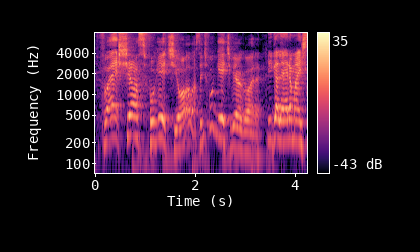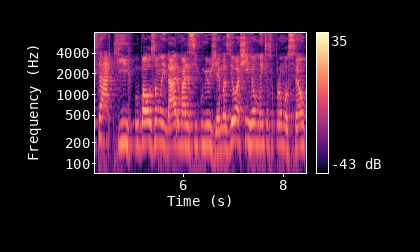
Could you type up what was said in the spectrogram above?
flechas, foguete, ó, bastante foguete veio agora. E galera, mas tá aqui o baúzão lendário, mais de 5 mil gemas, eu achei realmente essa promoção,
